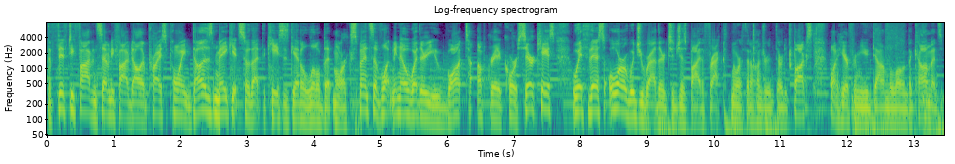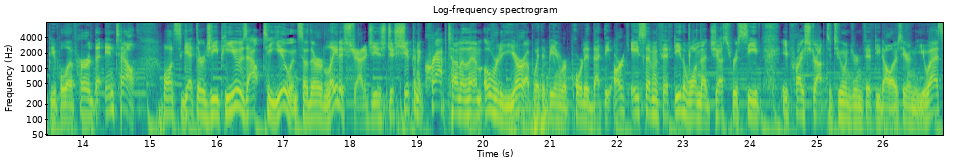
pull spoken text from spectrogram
The 55 and $75 price point does make it so that the cases get a little bit more expensive. Let me know whether you want to upgrade a Corsair case with this or would you rather to just buy the Fractal North at 130 bucks? Want to hear from you down below in the comments. People have heard that Intel wants to get their GPUs out to you and so their latest strategy is just shipping a crap ton of them over to Europe with it being reported that the ARC A750, the one that just received a price drop to $250 here in the US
